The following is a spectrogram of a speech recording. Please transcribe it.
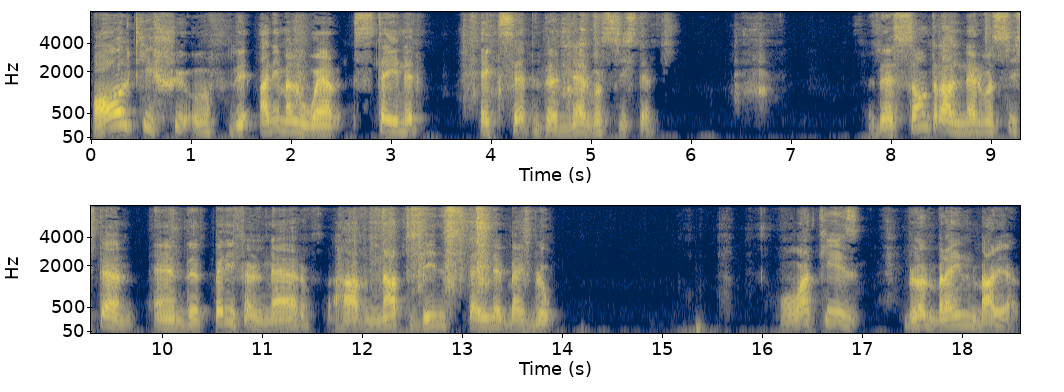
All tissue of the animal were stained except the nervous system. The central nervous system and the peripheral nerve have not been stained by blue. What is blood-brain barrier?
